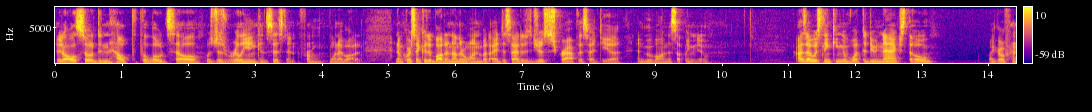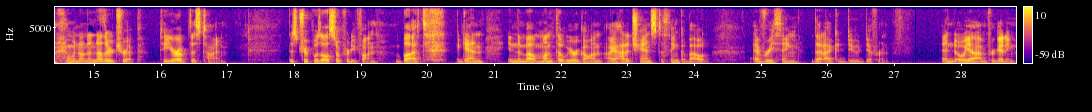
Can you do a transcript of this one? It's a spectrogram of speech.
It also didn't help that the load cell was just really inconsistent from when I bought it. And of course, I could have bought another one, but I decided to just scrap this idea and move on to something new. As I was thinking of what to do next, though, my girlfriend and I went on another trip to Europe this time. This trip was also pretty fun, but again, in the about month that we were gone, I had a chance to think about everything that I could do different. And oh yeah, I'm forgetting,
